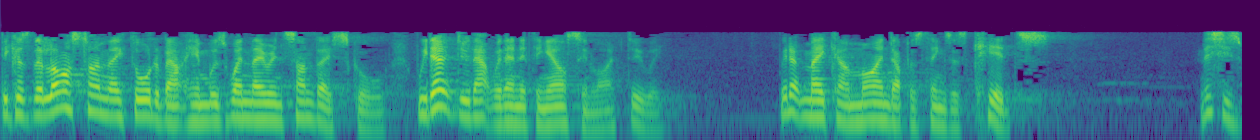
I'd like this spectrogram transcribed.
because the last time they thought about him was when they were in Sunday school. We don't do that with anything else in life, do we? We don't make our mind up as things as kids. This is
